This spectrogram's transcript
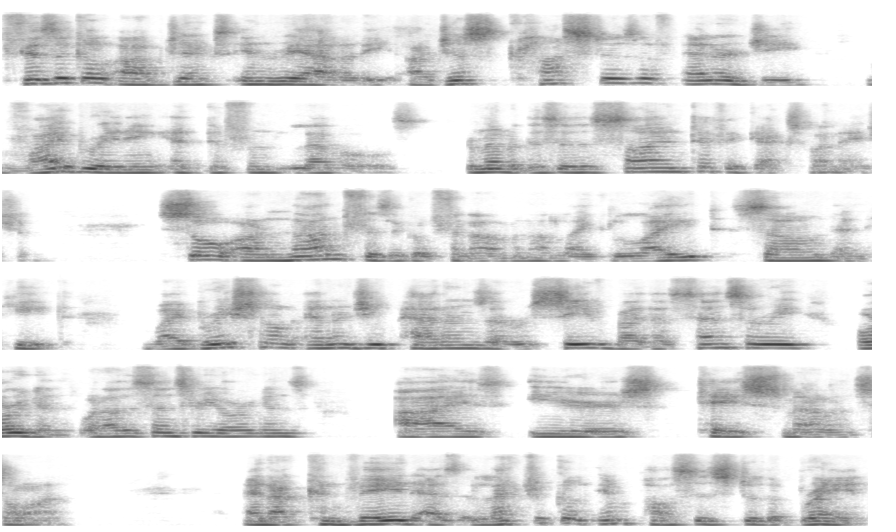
Physical objects in reality are just clusters of energy vibrating at different levels. Remember, this is a scientific explanation. So are non-physical phenomena like light, sound, and heat vibrational energy patterns are received by the sensory organs. What are the sensory organs? Eyes, ears, taste, smell, and so on, and are conveyed as electrical impulses to the brain,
